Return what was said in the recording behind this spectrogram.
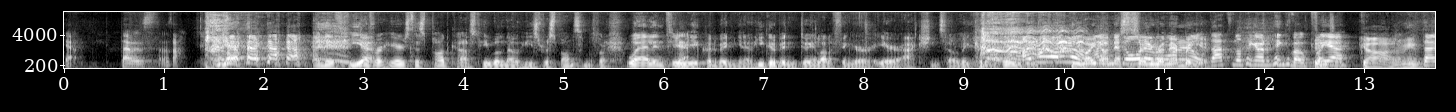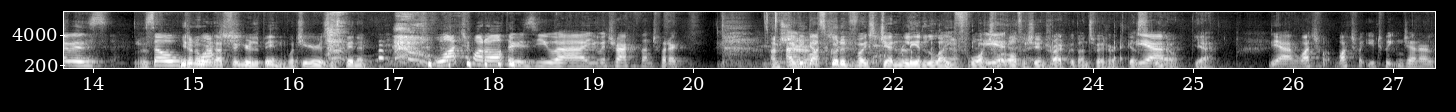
yeah, that was that was that. And if he ever hears this podcast, he will know he's responsible for. It. Well, in theory, Yeah. it could have been. You know, he could have been doing a lot of finger ear action. So I mean, could have, I he might not don't necessarily remember you. That's nothing I would think about. But Thank yeah, God, I mean, that was. So You don't know where that watch- finger's been. What year is it in. Watch what authors you uh, you interact with on Twitter. I'm I think that's good advice generally in life. Watch Yeah. what authors you interact with on Twitter because Yeah. you know, yeah. Yeah, watch what watch what you tweet in general.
